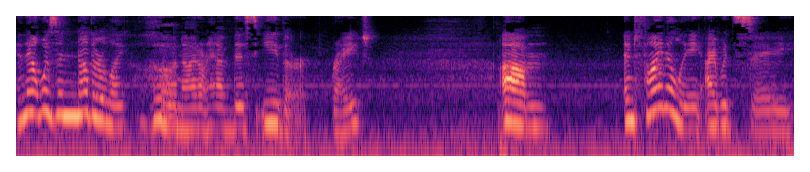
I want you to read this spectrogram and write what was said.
And that was another like, oh, no, I don't have this either, right? Um, and finally, I would say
